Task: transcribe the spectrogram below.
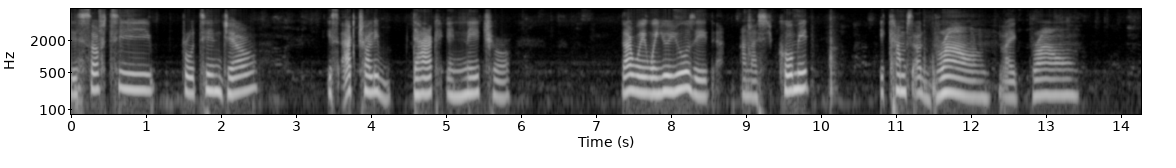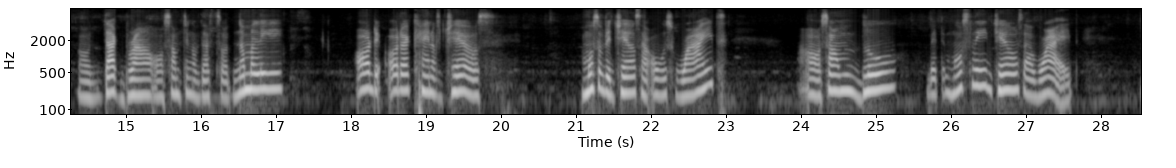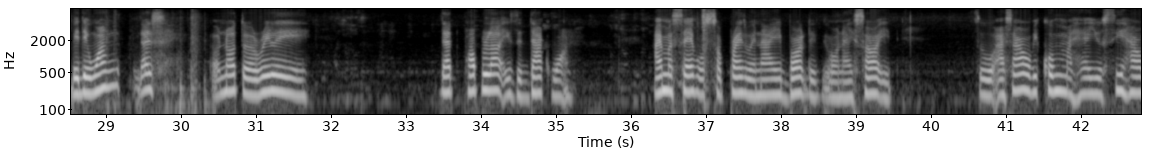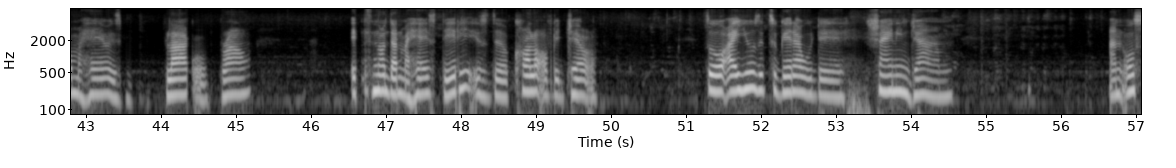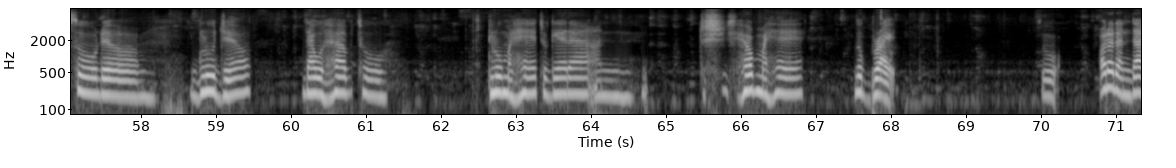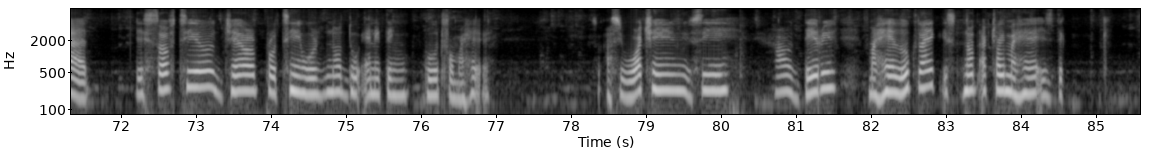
The Softy protein gel is actually dark in nature. That way when you use it and as you comb it, it comes out brown, like brown or dark brown or something of that sort. Normally, all the other kind of gels, most of the gels are always white or some blue, but mostly gels are white but the one that's not uh, really that popular is the dark one. I myself was surprised when i bought it when i saw it. So as i will be combing my hair you see how my hair is black or brown. It's not that my hair is dirty it's the color of the gel. So i use it together with the shining jam and also the um, glue gel that will help to glue my hair together and to help my hair look bright. So other than that the Softil gel protein will not do anything good for my hair. So as you're watching you see how dirty my hair looks like. It's not actually my hair it's the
